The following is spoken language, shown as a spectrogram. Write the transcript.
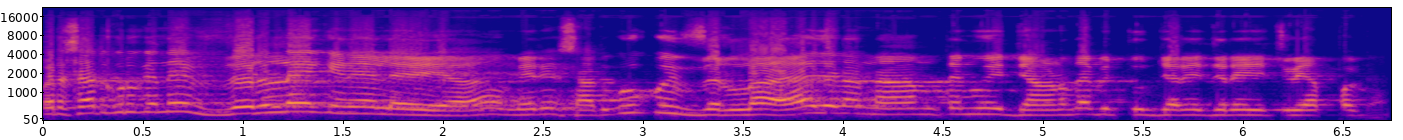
ਪਰ ਸਤਿਗੁਰੂ ਕਹਿੰਦੇ, ਵਿਰਲੇ ਕਿਨੇ ਲਏ ਆ? ਮੇਰੇ ਸਤਿਗੁਰੂ ਕੋਈ ਵਿਰਲਾ ਹੈ ਜਿਹੜਾ ਨਾਮ ਤੈਨੂੰ ਇਹ ਜਾਣਦਾ ਵੀ ਤੂੰ ਜਰੇ ਜਰੇ ਚ ਵਿਆਪਕ ਹੈ।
